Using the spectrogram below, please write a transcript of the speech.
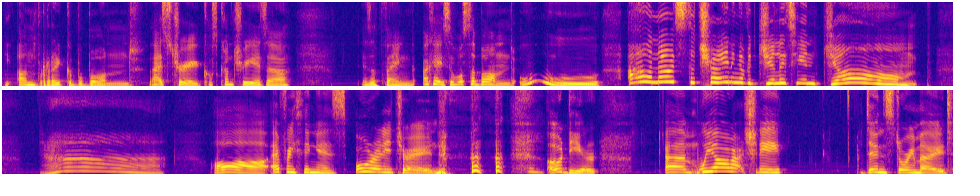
The unbreakable bond. That's true. Cross country is a is a thing. Okay, so what's the bond? Ooh. Oh, no, it's the training of agility and jump. Ah. Oh, everything is already trained. oh dear. Um, we are actually doing story mode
